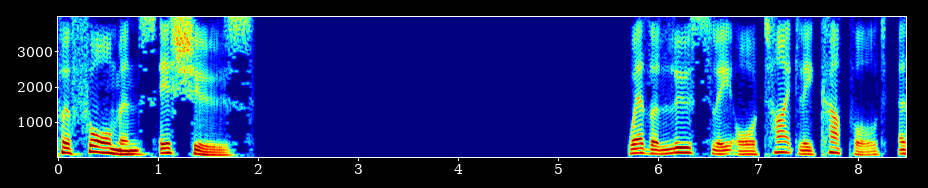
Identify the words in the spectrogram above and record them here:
Performance issues Whether loosely or tightly coupled, a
